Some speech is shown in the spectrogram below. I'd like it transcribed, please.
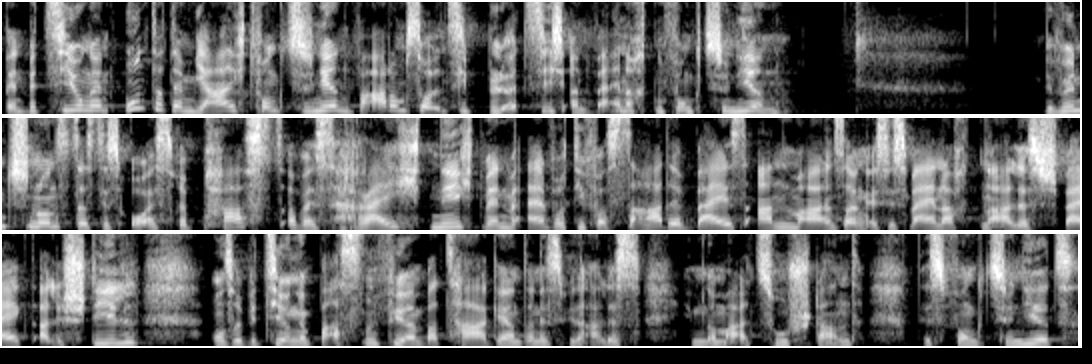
Wenn Beziehungen unter dem Jahr nicht funktionieren, warum sollten sie plötzlich an Weihnachten funktionieren? Wir wünschen uns, dass das Äußere passt, aber es reicht nicht, wenn wir einfach die Fassade weiß anmalen, sagen, es ist Weihnachten, alles schweigt, alles still, unsere Beziehungen passen für ein paar Tage und dann ist wieder alles im Normalzustand. Das funktioniert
